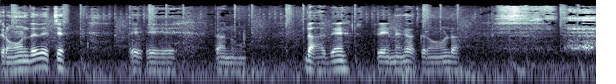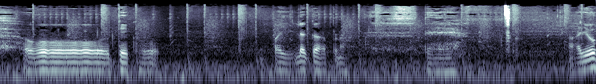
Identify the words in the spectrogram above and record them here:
ਗਰਾਊਂਡ ਦੇ ਵਿੱਚ ਤੇ ਤੁਹਾਨੂੰ ਦੱਸਦੇ ਹਾਂ ਟ੍ਰੇਨਿੰਗ ਦਾ ਗਰਾਊਂਡ ਆ। ਉਹ ਦੇਖੋ ਭਾਈ ਲੱਗਾ ਆਪਣਾ ਤੇ ਆਜੋ,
